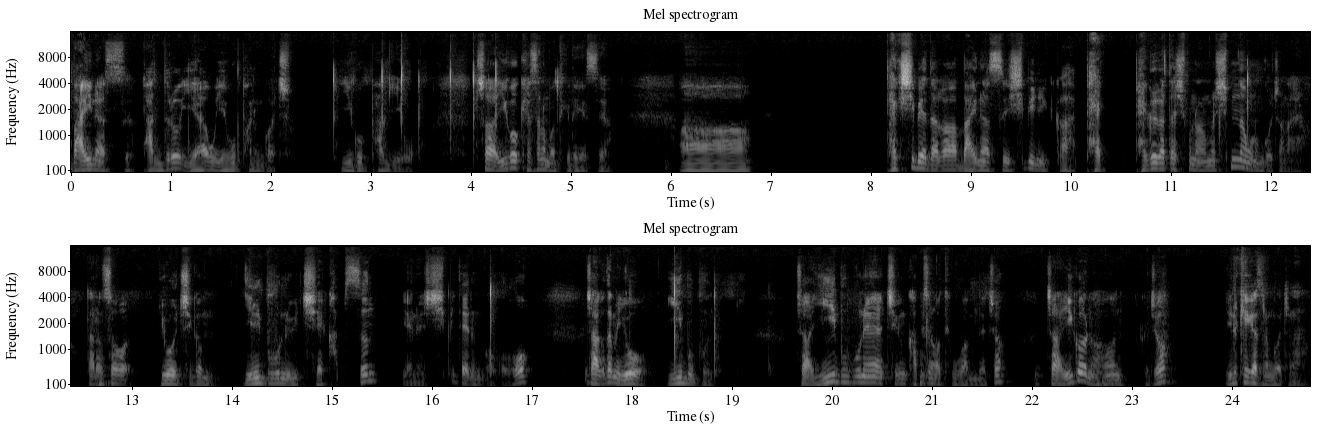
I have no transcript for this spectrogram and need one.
마이너스, 반대로 얘하고 얘 곱하는 거죠. 2 곱하기 5. 자, 이거 계산하면 어떻게 되겠어요? 아, 110에다가 마이너스 10이니까 100, 100을 갖다 10을 나누면 10 나오는 거잖아요. 따라서 요 지금 1부분 위치의 값은 얘는 10이 되는 거고. 자, 그 다음에 요이 부분. 자, 이 부분의 지금 값은 어떻게 구하면 되죠? 자, 이거는, 그죠? 이렇게 계산한 거잖아.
